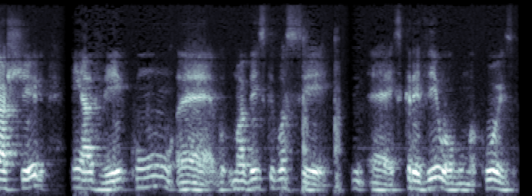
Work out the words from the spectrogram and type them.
A chega tem a ver com, é, uma vez que você é, escreveu alguma coisa,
